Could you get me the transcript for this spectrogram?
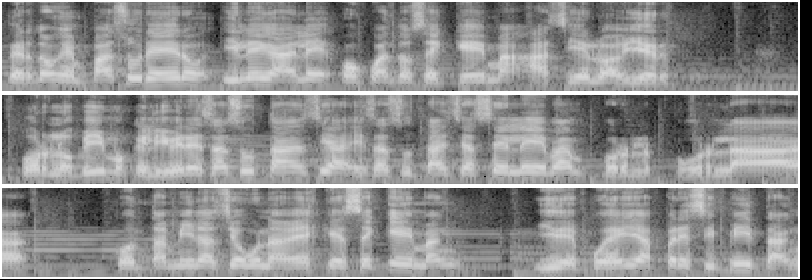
perdón, en basureros ilegales o cuando se quema a cielo abierto por lo mismo que libera esa sustancia, esas sustancias se elevan por, la contaminación una vez que se queman y después ellas precipitan,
